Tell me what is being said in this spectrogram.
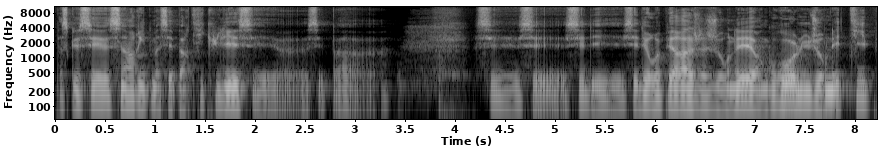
Parce que c'est un rythme assez particulier, c'est euh, pas. C'est des, des, repérages la journée. En gros, une journée type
